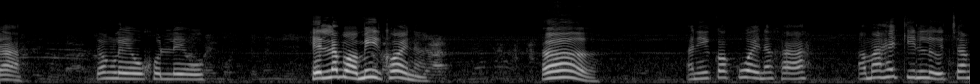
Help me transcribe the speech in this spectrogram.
จ้ะต้องเร็วคนเร็ว เห็นแล้วบ่มีดค่อยน่ะ เออ อันนี้ก็กล้วยนะคะ เอามาให้กินหรือช่าง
